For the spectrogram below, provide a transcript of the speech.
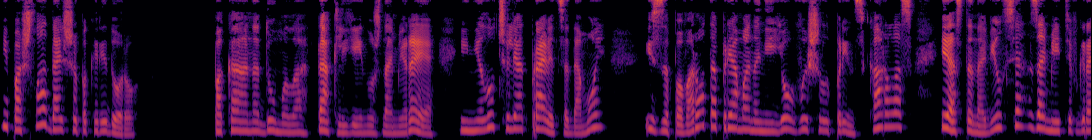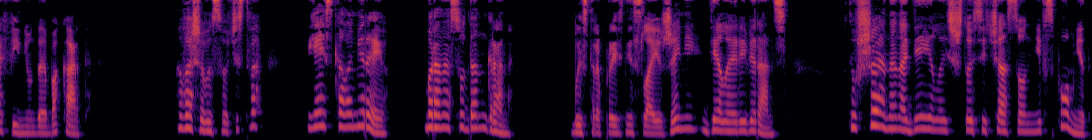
и пошла дальше по коридору. Пока она думала, так ли ей нужна Мирея и не лучше ли отправиться домой, из-за поворота прямо на нее вышел принц Карлос и остановился, заметив графиню де Бакарт. «Ваше высочество, я искала Мирею, баронессу Дангран», — быстро произнесла и Женя, делая реверанс. В душе она надеялась, что сейчас он не вспомнит,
